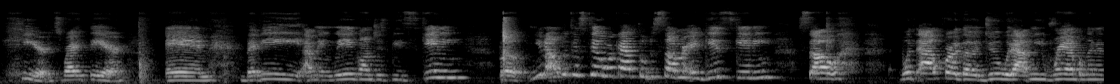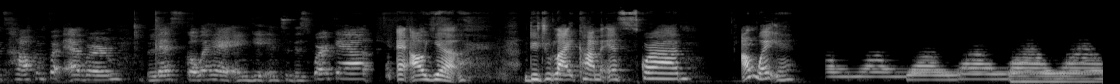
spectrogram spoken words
here. It's right there. And baby, I mean, we ain't gonna just be skinny, but you know, we can still work out through the summer and get skinny. So without further ado, without me rambling and talking forever, let's go ahead and get into this workout. And oh yeah, did you like, comment, and subscribe? I'm waiting wow wow wow wow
